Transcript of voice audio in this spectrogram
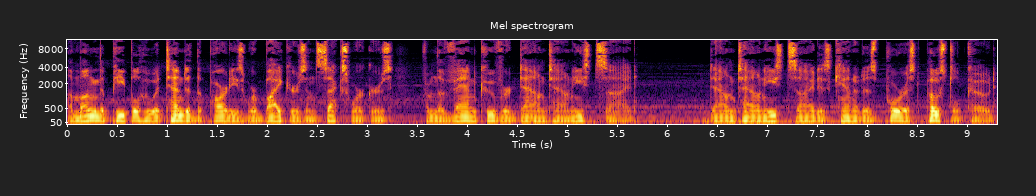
Among the people who attended the parties were bikers and sex workers from the Vancouver downtown east side. Downtown east side is Canada's poorest postal code.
